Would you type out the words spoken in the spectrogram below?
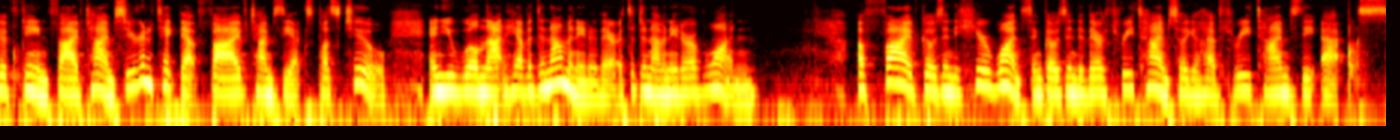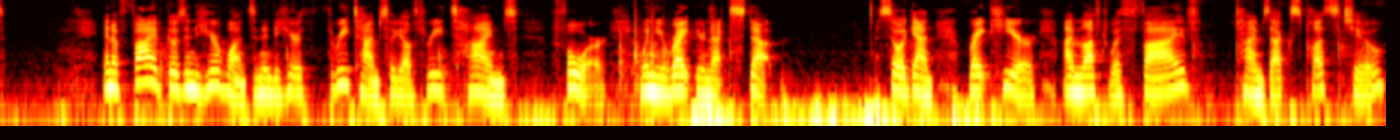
15 five times. So you're going to take that 5 times the x plus 2, and you will not have a denominator there. It's a denominator of 1. A 5 goes into here once and goes into there three times, so you'll have 3 times the x. And a 5 goes into here once and into here three times, so you'll have 3 times 4 when you write your next step. So again, right here, I'm left with 5 times x plus 2.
